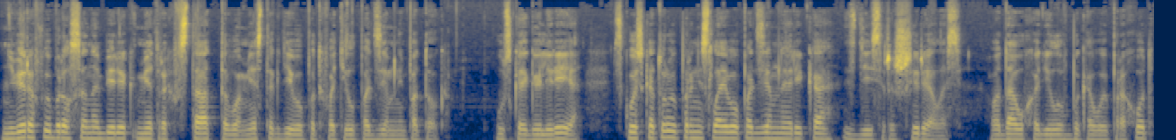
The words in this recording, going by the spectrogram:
Неверов выбрался на берег метрах в ста от того места, где его подхватил подземный поток. Узкая галерея, сквозь которую пронесла его подземная река, здесь расширялась. Вода уходила в боковой проход,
